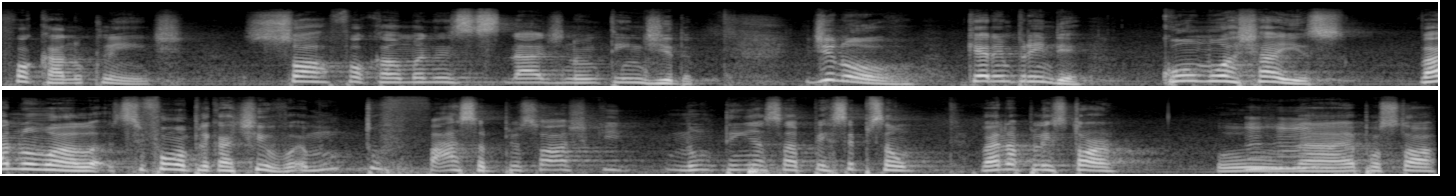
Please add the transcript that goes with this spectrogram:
focar no cliente. Só focar em uma necessidade não entendida. De novo, quero empreender. Como achar isso? Vai numa, se for um aplicativo, é muito fácil. O pessoal acha que não tem essa percepção. Vai na Play Store ou na Apple Store.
